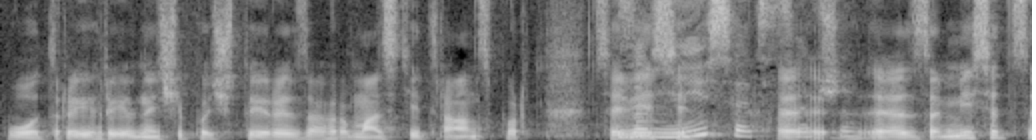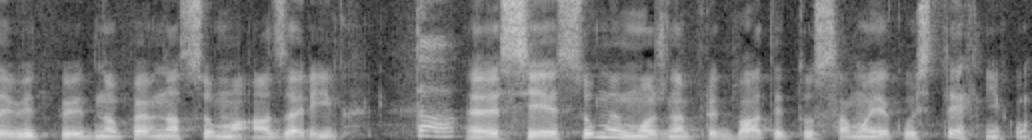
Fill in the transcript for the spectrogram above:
по 3 гривні чи по 4 за громадський транспорт. Це За місяць це е, вже? За місяць це відповідно певна сума, а за рік. Так. Е, З цієї суми можна придбати ту саму якусь техніку.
